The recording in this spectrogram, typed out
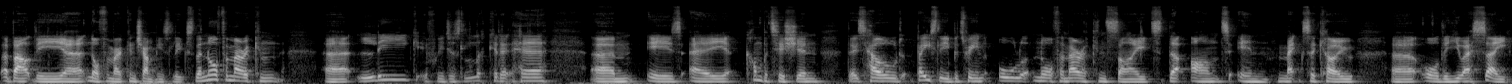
about the uh, North American Champions League. So the North American uh, League, if we just look at it here, um, is a competition that's held basically between all North American sides that aren't in Mexico uh, or the USA.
